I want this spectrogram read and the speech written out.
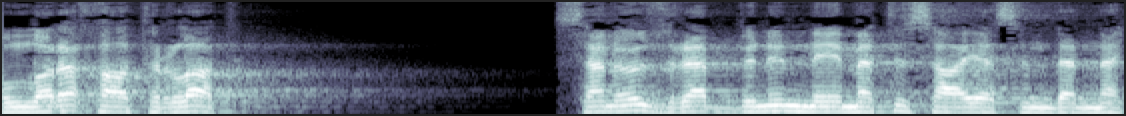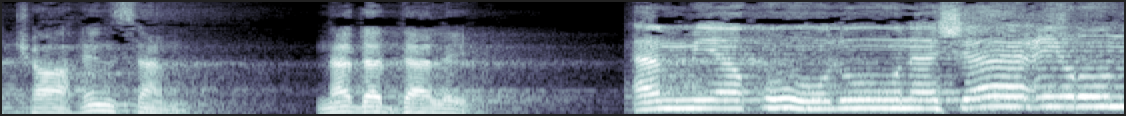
Onlara xatırlat, sən öz Rəbbinin neyməti sayəsində nə kahinsən, nə də dəli. Əm yəqulunə şairun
